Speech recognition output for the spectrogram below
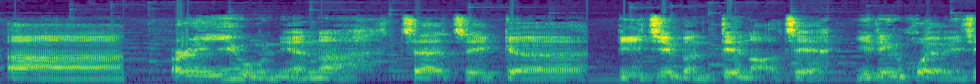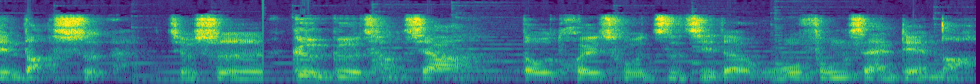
呃，二零一五年呢，在这个笔记本电脑界一定会有一件大事，就是各个厂家都推出自己的无风扇电脑。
